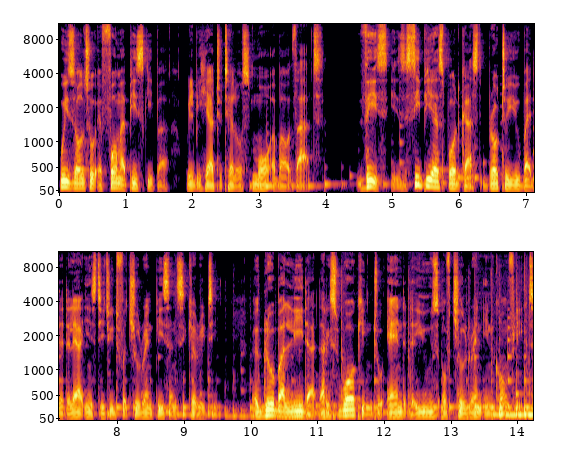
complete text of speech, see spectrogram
who is also a former peacekeeper, will be here to tell us more about that. This is a CPS podcast brought to you by the Dallaire Institute for Children, Peace and Security a global leader that is working to end the use of children in conflict.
